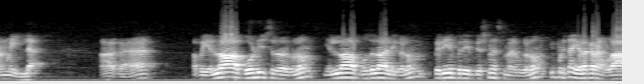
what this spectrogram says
நன்மை இல்லை. ஆக அப்ப எல்லா கோடீஸ்வரர்களும் எல்லா முதலாளிகளும் பெரிய பெரிய பிசினஸ் மேன்களும் இப்படித்தான் இழக்கிறாங்களா?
